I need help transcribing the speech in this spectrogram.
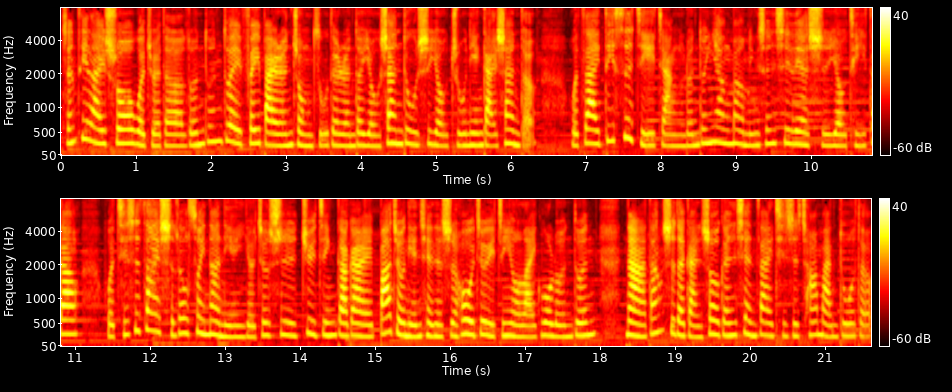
整体来说，我觉得伦敦对非白人种族的人的友善度是有逐年改善的。我在第四集讲伦敦样貌名声系列时有提到。我其实，在十六岁那年，也就是距今大概八九年前的时候，就已经有来过伦敦。那当时的感受跟现在其实差蛮多的。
